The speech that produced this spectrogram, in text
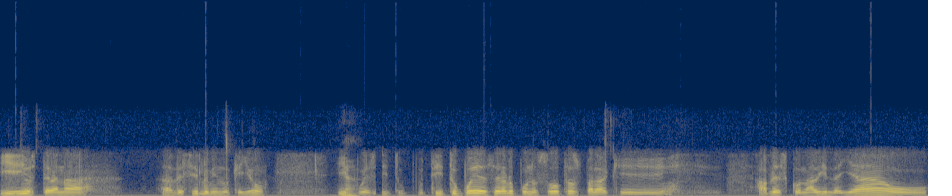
ellos te van a, a, decir lo mismo que yo. Y pues si tú, si tú puedes hacer algo por nosotros para que hables con alguien de allá o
